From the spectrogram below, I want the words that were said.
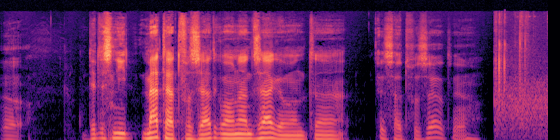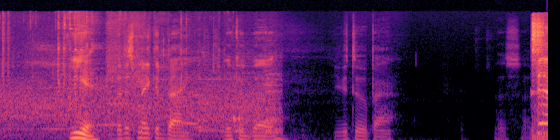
Ja. Dit is niet met het verzet, gewoon aan het zeggen, want eh, Is het verzet, ja. hier. Dit is Make It Bang. Ik het bij. YouTube hè. Dus, eh,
